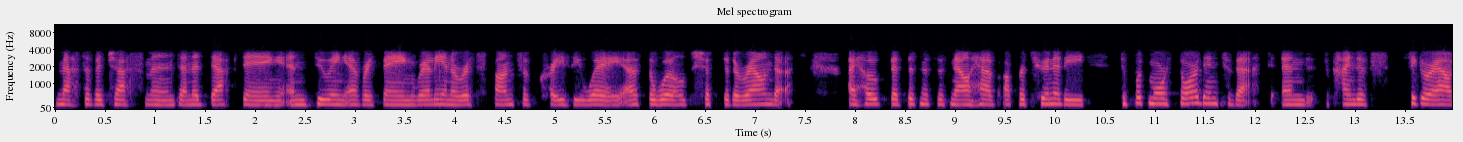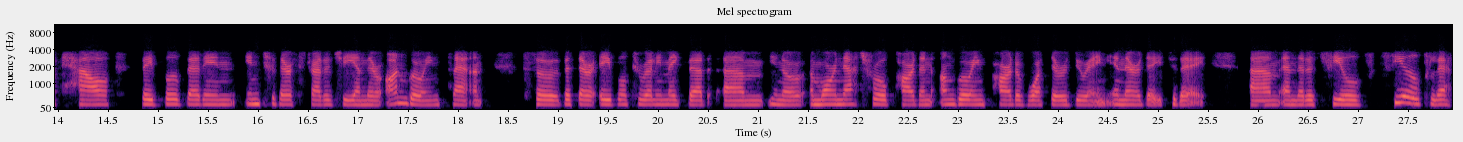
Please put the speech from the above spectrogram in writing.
massive adjustment and adapting and doing everything really in a responsive, crazy way as the world shifted around us. I hope that businesses now have opportunity to put more thought into that and to kind of figure out how they build that in into their strategy and their ongoing plan so that they're able to really make that um, you know a more natural part and ongoing part of what they're doing in their day to day and that it feels feels less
